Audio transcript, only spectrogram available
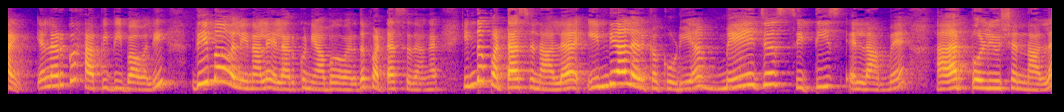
ஹாய் எல்லாருக்கும் ஹாப்பி தீபாவளி. தீபாவளினால எல்லாருக்கும் ஞாபகம் வருது பட்டாசு தாங்க. இந்த பட்டாசுனால இந்தியாவில் இருக்கக்கூடிய மேஜர் சிட்டிஸ் எல்லாமே ஏர் பொல்யூஷன்னால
